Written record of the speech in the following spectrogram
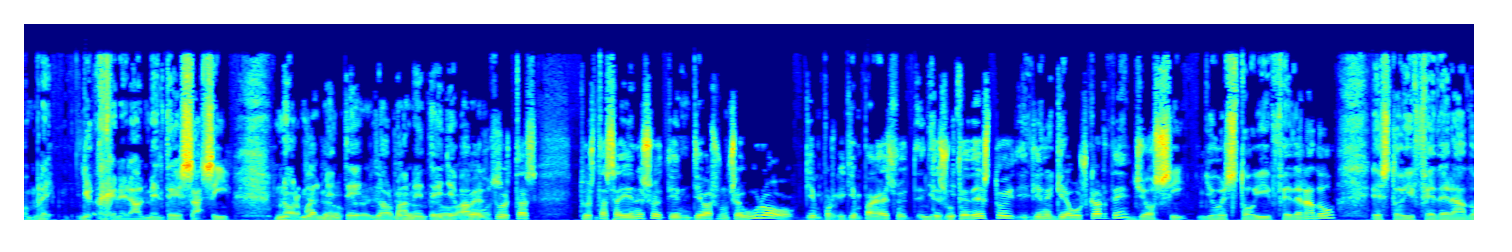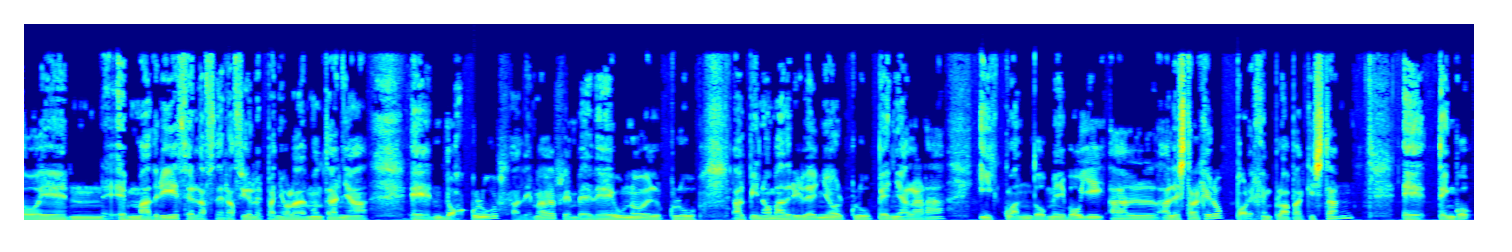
Hombre, generalmente es así. Normalmente, normalmente llevamos. A ver, tú estás, ¿Tú estás ahí en eso? ¿Llevas un seguro? O quién? Porque ¿quién paga eso? ¿Te sucede esto y tiene que ir a buscarte? Yo sí, yo estoy federado, estoy federado en, en Madrid, en la Federación Española de Montaña, en dos clubes, además, en vez de uno, el Club Alpino Madrileño, el Club Peñalara, y cuando me voy al, al extranjero, por ejemplo a Pakistán, eh, tengo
